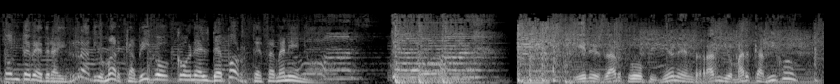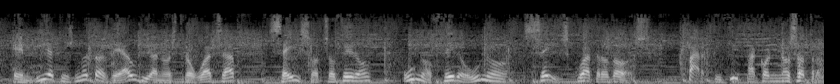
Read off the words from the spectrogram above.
Pontevedra y Radio Marca Vigo con el deporte femenino. ¿Quieres dar tu opinión en Radio Marca Vigo? Envía tus notas de audio a nuestro WhatsApp 680-101-642. Participa con nosotros.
